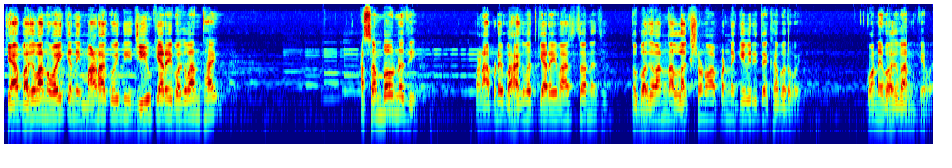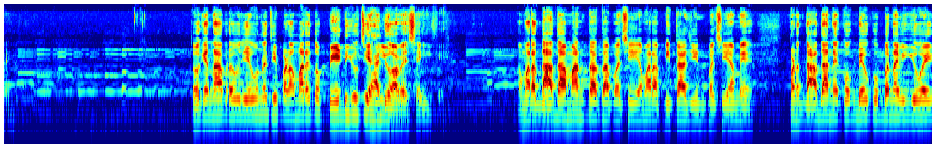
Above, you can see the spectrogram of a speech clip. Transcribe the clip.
કે આ ભગવાન હોય કે નહીં? માણા કોઈ દી જીવ ક્યારેય ભગવાન થાય? આ સંભવ નથી. પણ આપણે ભાગવત ક્યારેય વાંચતા નથી. તો ભગવાનના લક્ષણો આપણને કેવી રીતે ખબર હોય? કોને ભગવાન કહેવાય? તો કે ના પ્રભુજી, એવું નથી, પણ અમારે તો પેઢીઓથી હાલ્યું આવે છે એ કે. અમારા દાદા માનતા હતા પછી, અમારા પિતાજી પછી અમે પણ દાદાને કોઈક બેવકૂફ બનાવી ગયું હોય,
